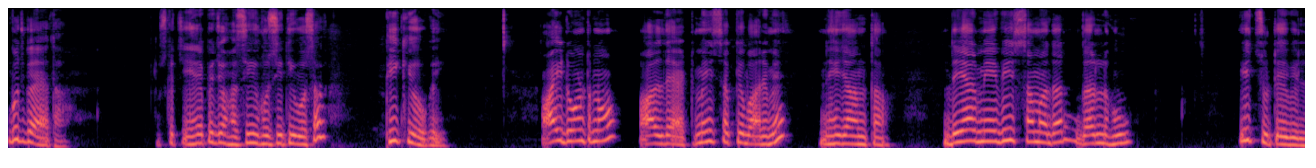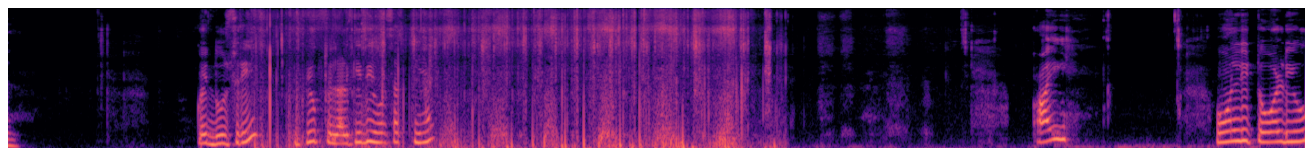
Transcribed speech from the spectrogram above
बुझ गया था। उसके चेहरे पे जो हँसी खुशी थी, वो सब फीकी हो गई। I don't know all that मैं इस सब के बारे में नहीं जानता। There may be some other girl who is suitable कोई दूसरी उपयुक्त लड़की भी हो सकती है। I only told you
